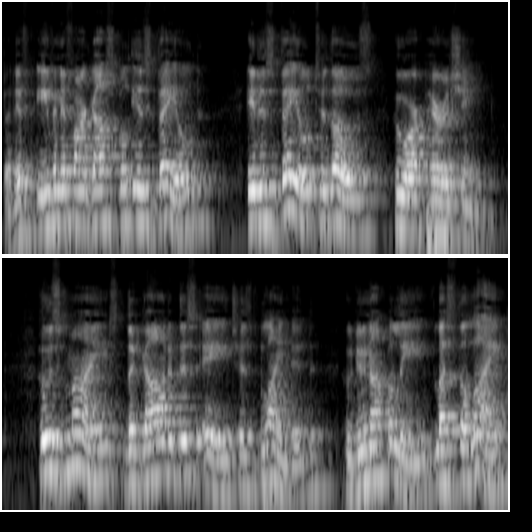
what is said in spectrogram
But if even if our gospel is veiled, it is veiled to those who are perishing, whose minds the God of this age has blinded, who do not believe, lest the light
